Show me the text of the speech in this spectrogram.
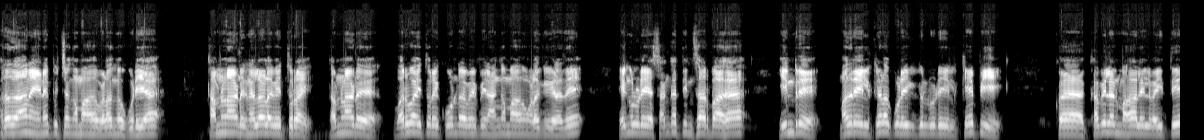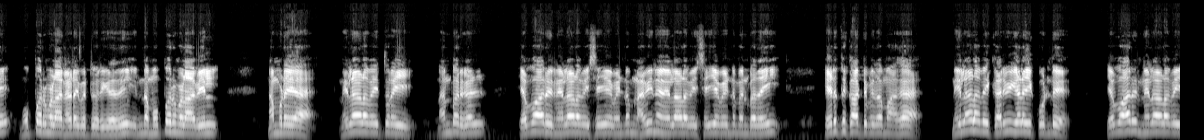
பிரதான இணைப்புச் சங்கமாக விளங்கக்கூடிய தமிழ்நாடு நிலளவைத்துறை தமிழ்நாடு வருவாய்த்துறை கூட்டமைப்பின் அங்கமாகவும் விளங்குகிறது. எங்களுடைய சங்கத்தின் சார்பாக இன்று மதுரையில் கீழக்குழிக்குடியில் கேபி க- கபிலன் மகாலில் வைத்து முப்பெரும் விழா நடைபெற்று வருகிறது. இந்த முப்பெரும் விழாவில் நம்முடைய நில அளவைத்துறை நண்பர்கள் எவ்வாறு நில அளவை செய்ய வேண்டும் நவீன நில அளவை செய்ய வேண்டும் என்பதை எடுத்துக்காட்டும் விதமாக நில அளவை கருவிகளை கொண்டு எவ்வாறு நில அளவை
